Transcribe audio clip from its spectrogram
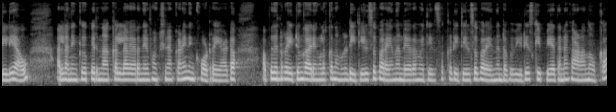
ഡിലേ ആവും. അല്ല നിങ്ങൾക്ക് പെരുന്നാക്കല്ല വേറെ എന്തെങ്കിലും ഫംഗ്ഷനൊക്കെ ആണെങ്കിൽ നിങ്ങൾക്ക് ഓർഡർ ചെയ്യാം കേട്ടോ. അപ്പോൾ ഇതിന്റെ റേറ്റും കാര്യങ്ങളൊക്കെ നമ്മൾ ഡീറ്റെയിൽസ് പറയുന്നുണ്ട്. ഏതാ മെറ്റീരിയൽസ് ഒക്കെ ഡീറ്റെയിൽസ് പറയുന്നുണ്ട്. അപ്പോൾ വീഡിയോ സ്കിപ്പ് ചെയ്യാതെ തന്നെ കാണാൻ നോക്കുക.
